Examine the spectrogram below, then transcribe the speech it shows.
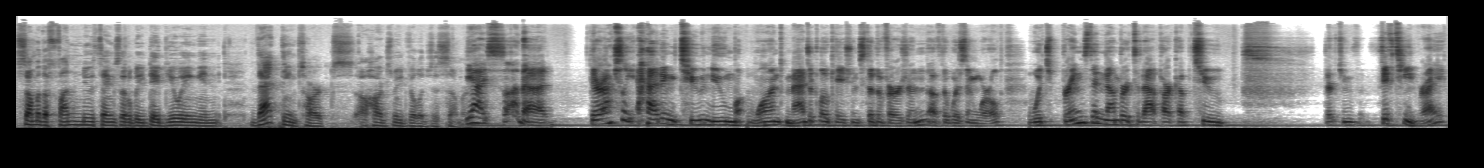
some of the fun new things that'll be debuting in that theme park's uh, Hogsmeade Village this summer. Yeah, I saw that. They're actually adding two new wand magic locations to the version of the Wizarding World, which brings the number to that park up to 13, 15, right?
